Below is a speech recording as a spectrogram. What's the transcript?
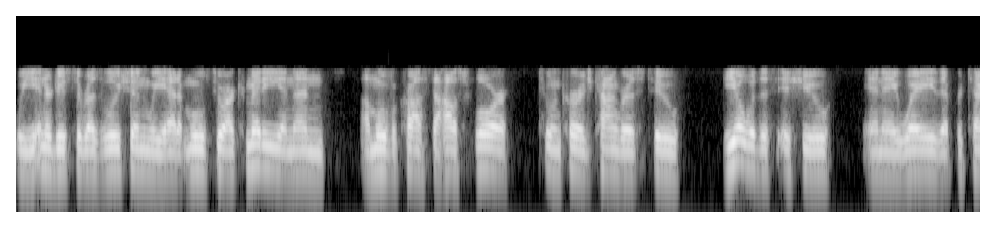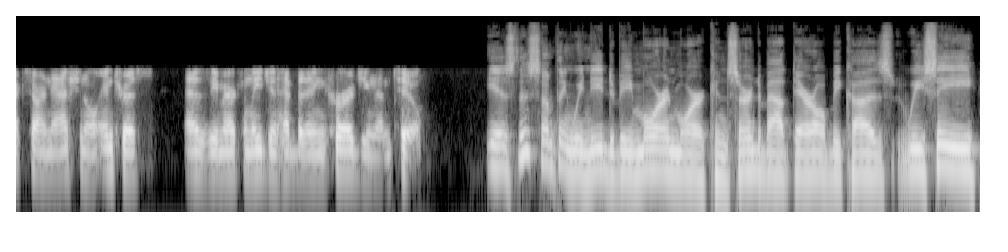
we introduced a resolution. We had it moved through our committee and then uh, move across the House floor to encourage Congress to deal with this issue in a way that protects our national interests, as the American Legion had been encouraging them to. Is this something we need to be more and more concerned about, Daryl? Because we see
